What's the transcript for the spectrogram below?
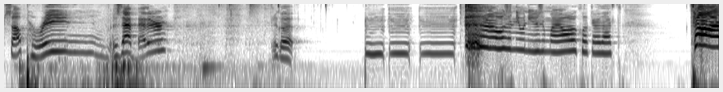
Supreme. Is that better? Look at I wasn't even using my time.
